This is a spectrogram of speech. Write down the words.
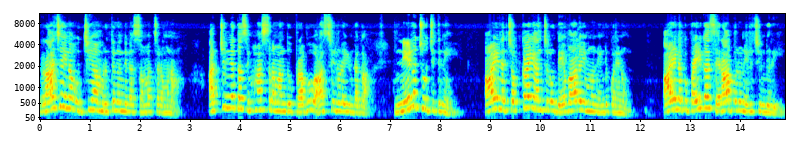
రాజైన ఉజ్జియా మృతి నొందిన సంవత్సరమున అత్యున్నత సింహాసనమందు ప్రభు ఆశీనుడై ఉండగా నేను చూచి తిని ఆయన చొక్కాయి అంచులు దేవాలయమును నిండుకొనెను. ఆయనకు పైగా శరాపులు నిలిచిండిరి.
